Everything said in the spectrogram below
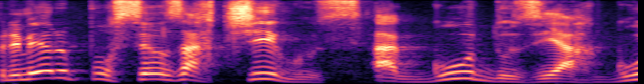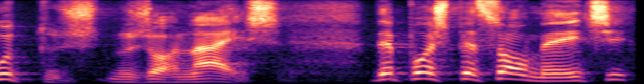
primeiro por seus artigos agudos e argutos nos jornais depois pessoalmente,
